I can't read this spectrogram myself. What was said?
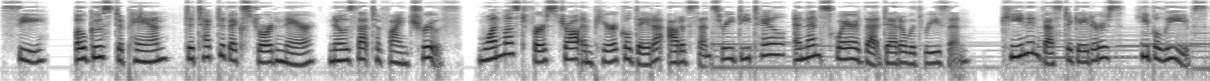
C. Auguste Dupin, detective extraordinaire, knows that to find truth, one must first draw empirical data out of sensory detail and then square that data with reason. Keen investigators, he believes,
